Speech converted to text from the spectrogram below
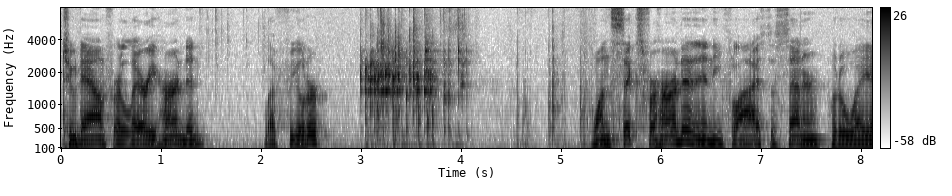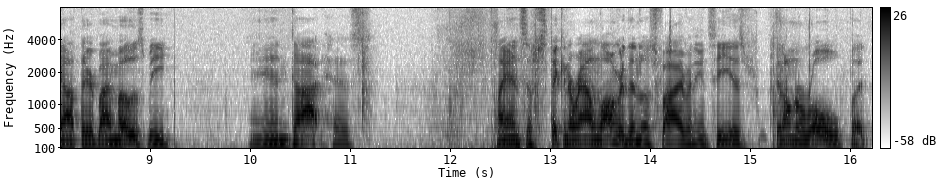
Two down for Larry Herndon, left fielder. 1 6 for Herndon, and he flies to center, put away out there by Moseby. And Gott has plans of sticking around longer than those five innings. He has been on a roll, but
